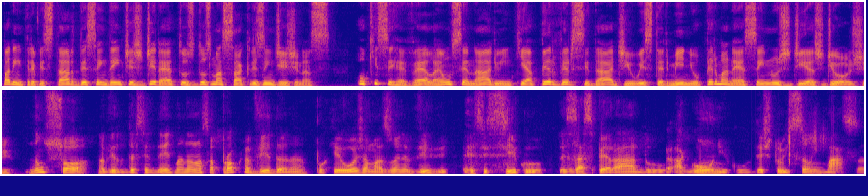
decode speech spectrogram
para entrevistar descendentes diretos dos massacres indígenas. O que se revela é um cenário em que a perversidade e o extermínio permanecem nos dias de hoje. Não só na vida do descendente, mas na nossa própria vida, né? Porque hoje a Amazônia vive esse ciclo exasperado, agônico, destruição em massa,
